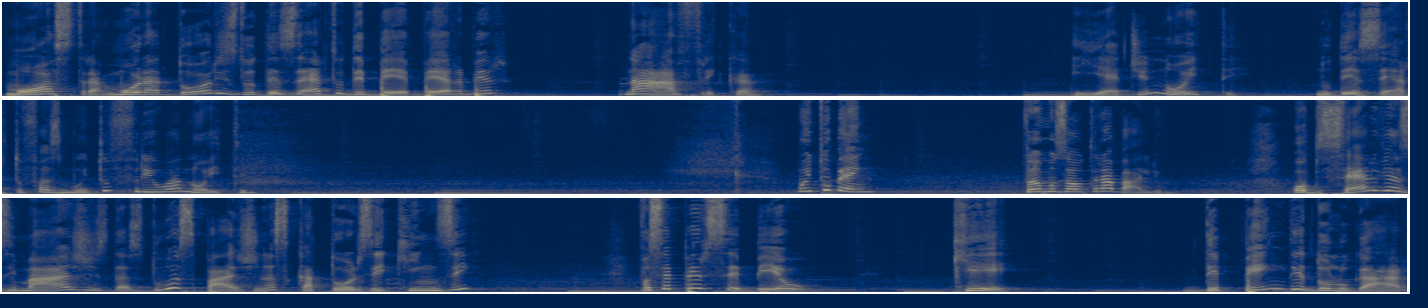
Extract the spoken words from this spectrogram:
mostra moradores do deserto de Berber, na África. E é de noite. No deserto faz muito frio à noite. Muito bem, vamos ao trabalho. Observe as imagens das duas páginas 14 e 15. Você percebeu que depende do lugar,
